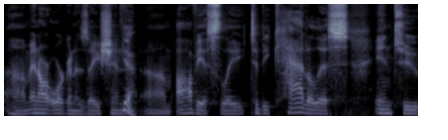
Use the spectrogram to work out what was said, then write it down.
um, in our organization Yeah. um, obviously to be catalysts into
